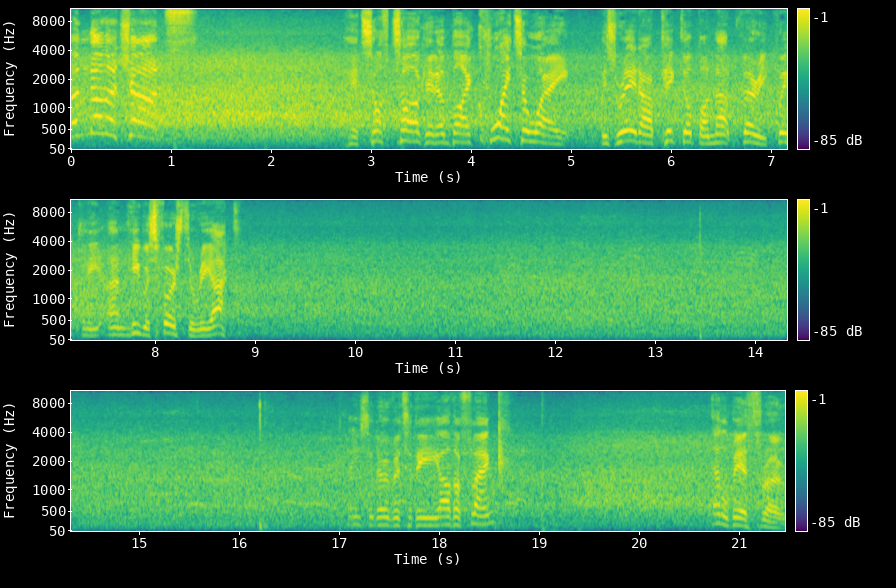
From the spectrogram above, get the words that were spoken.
Another chance! It's off target and by quite a way. His radar picked up on that very quickly, and he was first to react. Plays it over to the other flank. That'll be a throw.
